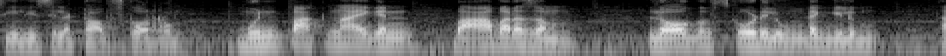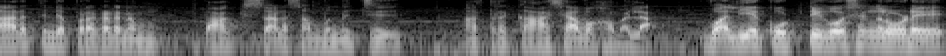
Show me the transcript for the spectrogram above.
സീരീസിലെ ടോപ്പ് സ്കോററും. മുൻ പാക് നായകൻ ബാബർ അസം ലോകകപ്പ് സ്കോഡിൽ ഉണ്ടെങ്കിലും താരത്തിന്റെ പ്രകടനം പാകിസ്ഥാനെ സംബന്ധിച്ച് അത്ര കാശാവഹമല്ല. വലിയ കൊട്ടിഘോഷങ്ങളോടെ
